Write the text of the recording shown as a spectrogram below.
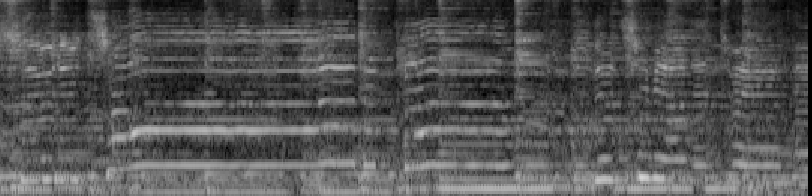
술을 짜는가 놓치면은 돼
